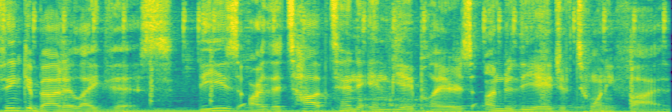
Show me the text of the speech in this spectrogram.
Think about it like this these are the top 10 NBA players under the age of 25.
